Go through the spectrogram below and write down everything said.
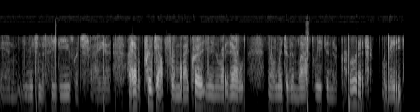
and you mentioned the CDs, which I uh, I have a printout from my credit union right now. You know, I went to them last week, and their current rate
